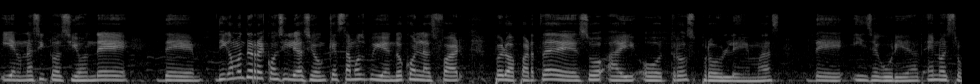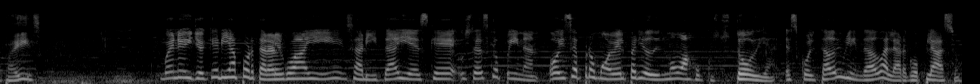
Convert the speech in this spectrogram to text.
y en una situación de de digamos de reconciliación que estamos viviendo con las FARC, pero aparte de eso hay otros problemas de inseguridad en nuestro país. Bueno, y yo quería aportar algo ahí, Sarita, y es que, ¿ustedes qué opinan? Hoy se promueve el periodismo bajo custodia, escoltado y blindado a largo plazo.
